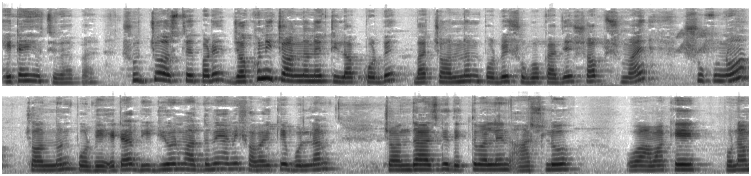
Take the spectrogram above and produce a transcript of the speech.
এটাই হচ্ছে ব্যাপার। সূর্য অস্তের পরে যখনই চন্দনের তিলক পড়বে বা চন্দন পড়বে শুভ কাজে সব সময় শুকনো চন্দন পড়বে। এটা ভিডিওর মাধ্যমে আমি সবাইকে বললাম চন্দা আজকে দেখতে পারলেন আসলো। ও আমাকে প্রণাম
